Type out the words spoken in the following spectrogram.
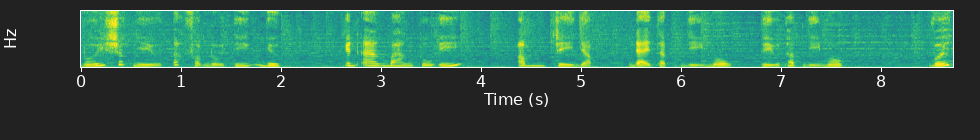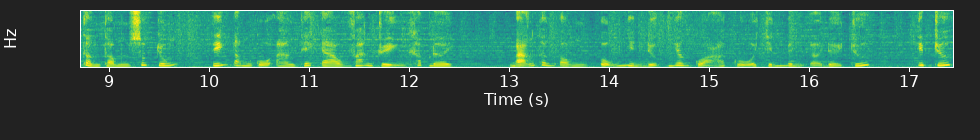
với rất nhiều tác phẩm nổi tiếng như Kinh An Ban Thủ Ý, Âm Trì Nhập, Đại Thập Nhị Môn, Tiểu Thập Nhị Môn. Với thần thông xuất chúng, tiếng tâm của An Thế Cao vang truyền khắp nơi. Bản thân ông cũng nhìn được nhân quả của chính mình ở đời trước. Kiếp trước,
